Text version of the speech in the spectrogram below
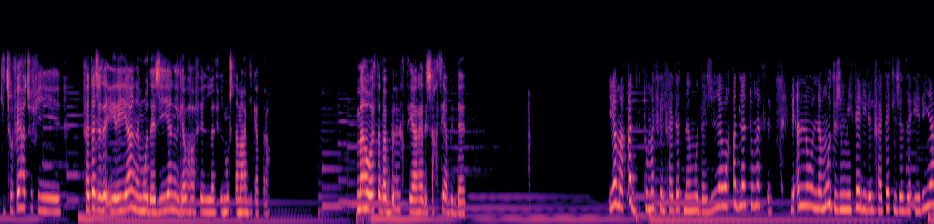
كي تشوفيها تشوفي فتاة جزائرية نموذجية نلقاوها في في المجتمع بكثرة ما هو سبب اختيار هذه الشخصية بالذات؟ ياما قد تمثل فتاة نموذجية وقد لا تمثل لأنه النموذج المثالي للفتاة الجزائرية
